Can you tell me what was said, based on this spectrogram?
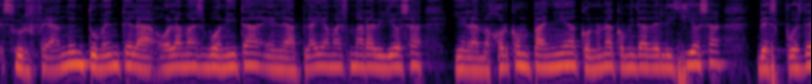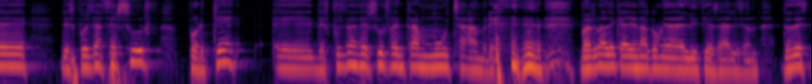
surfeando en tu mente la ola más bonita, en la playa más maravillosa y en la mejor compañía con una comida deliciosa después de, después de hacer surf. ¿Por qué? Eh, después de hacer surf entra mucha hambre. Más vale que haya una comida deliciosa, Alison. Entonces,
